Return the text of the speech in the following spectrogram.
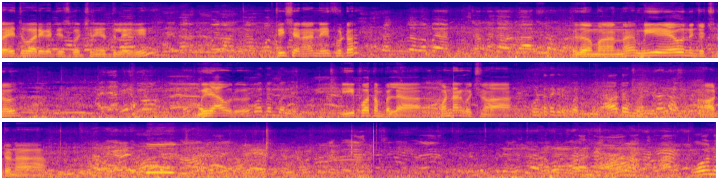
రైతు వారీగా తీసుకొచ్చిన ఎద్దులు ఇవి. తీసానా నీ ఫోటో? ఇదో మా నాన్న మీ ఏ ఊరు నుంచి వచ్చినావు? మీరు పోతంపల్లి. ఈ పోతంపల్లి కొనడానికి వచ్చినావా? ఆటోనా? ఫోన్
